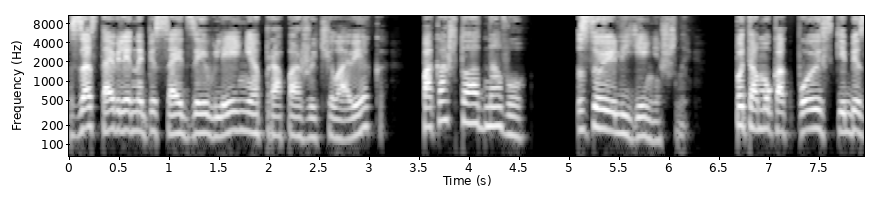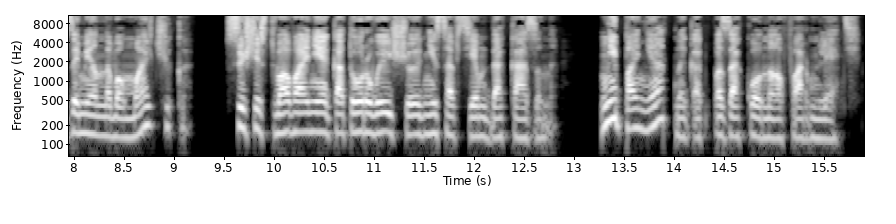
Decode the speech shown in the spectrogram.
заставили написать заявление о пропаже человека, пока что одного, Зои Ильиничны, потому как поиски безыменного мальчика, существование которого еще не совсем доказано, непонятно, как по закону оформлять.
